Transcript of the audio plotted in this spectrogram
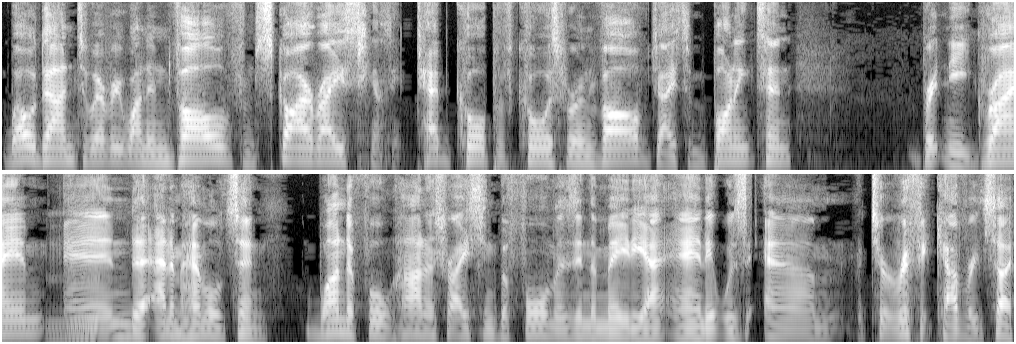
Well done to everyone involved from Sky Racing. I think Tabcorp, of course, were involved. Jason Bonnington, Brittany Graham, and uh, Adam Hamilton. Wonderful harness racing performers in the media, and it was um, terrific coverage. So,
